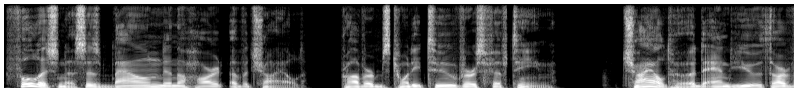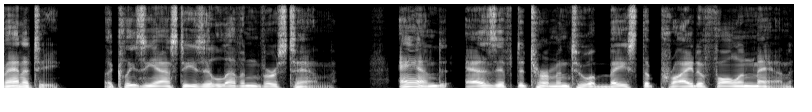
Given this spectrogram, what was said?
Foolishness is bound in the heart of a child. Proverbs 22, verse 15. Childhood and youth are vanity. Ecclesiastes 11, verse 10. And, as if determined to abase the pride of fallen man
